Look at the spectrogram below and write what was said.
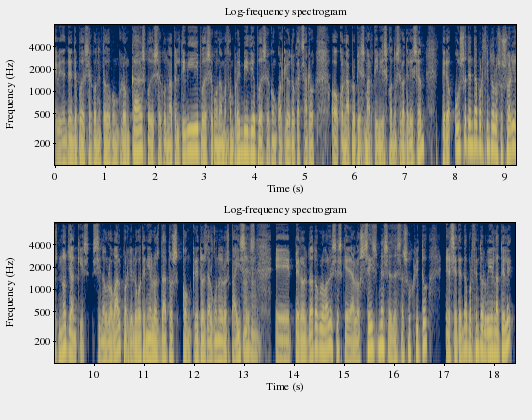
Evidentemente puede ser conectado con Chromecast, puede ser con Apple TV, puede ser con Amazon Prime Video, puede ser con cualquier otro cacharro o con la propia Smart TV cuando sea la televisión, pero un 70% de los usuarios no yankees, sino global, porque luego tenían los datos concretos de alguno de los países. Eh, pero los datos globales es que a los seis meses de estar suscrito, el 70% lo veía en la tele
